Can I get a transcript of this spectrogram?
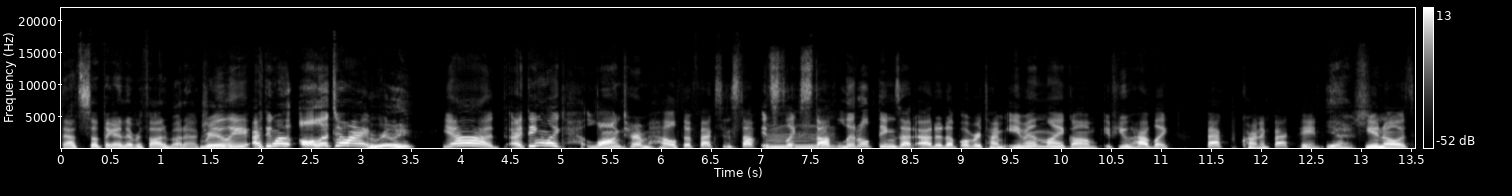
That's something I never thought about, actually. Really? I think about it all the time. Really? Yeah, I think like long term health effects and stuff. It's like stuff, Mm. little things that added up over time. Even like um, if you have like back chronic back pain, Yes. you know, it's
